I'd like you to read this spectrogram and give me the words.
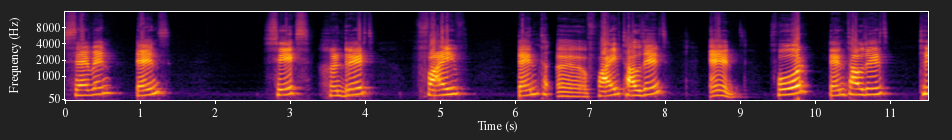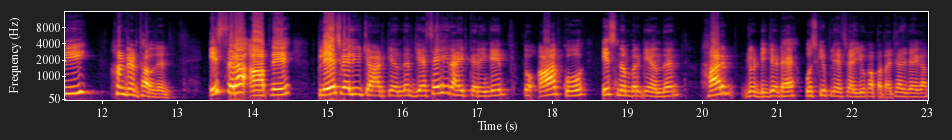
seven tens six hundred five tenth five thousand and four ten thousand three hundred thousand इस तरह आपने प्लेस वैल्यू चार्ट के अंदर जैसे ही राइट करेंगे तो आपको इस नंबर के अंदर हर जो डिजिट है, उसकी प्लेस वैल्यू का पता चल जाएगा।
